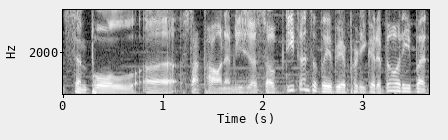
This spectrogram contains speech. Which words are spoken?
Simple uh, Stockpile and Amnesia. So defensively, it'd be a pretty good ability, but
